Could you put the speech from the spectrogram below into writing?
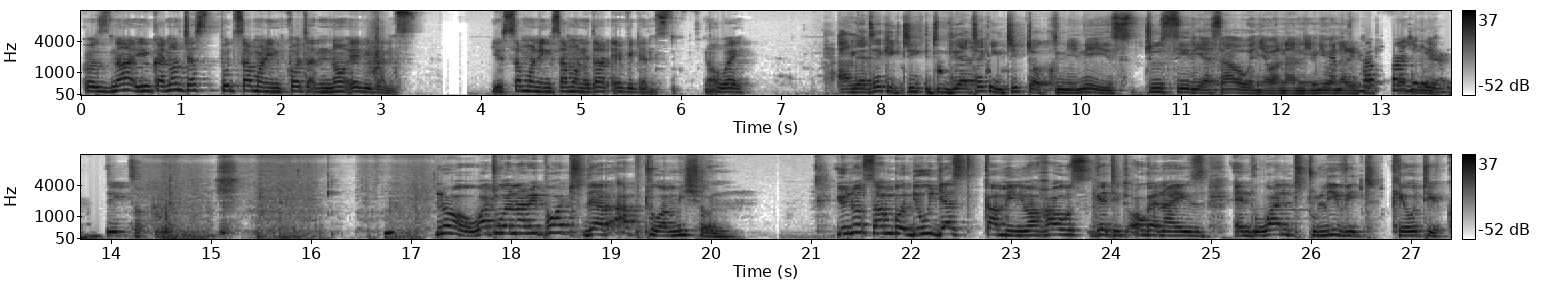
Because now you cannot just put someone in court and no evidence. You're summoning someone without evidence. No way. And they are taking they are taking TikTok nini is too serious hao wenye wana nini wana report. TikTok. No, what wana I report, they are up to a mission. You know, somebody who just come in your house, get it organized, and want to leave it chaotic.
